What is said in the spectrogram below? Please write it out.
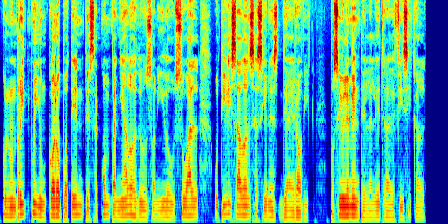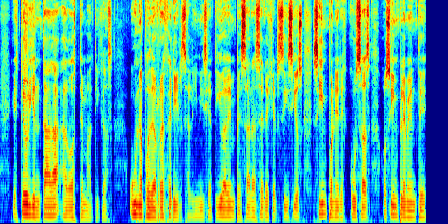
con un ritmo y un coro potentes acompañados de un sonido usual utilizado en sesiones de aeróbic. Posiblemente la letra de Physical esté orientada a dos temáticas. Una puede referirse a la iniciativa de empezar a hacer ejercicios sin poner excusas o simplemente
